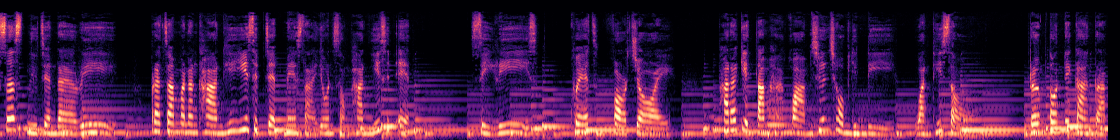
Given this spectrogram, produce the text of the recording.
Texas New Gen Diary ประจำวันอังคารที่ 27 เมษายน 2021 ซีรีส์ Quest for Joy ภารกิจตามหาความชื่นชมยินดี วันที่สองเริ่มต้นด้วยการรัก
